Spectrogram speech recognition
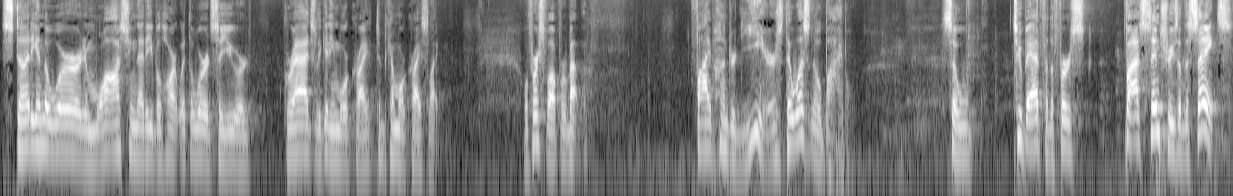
Studying the word and washing that evil heart with the word so you are gradually getting more Christ, to become more Christ like. Well, first of all, for about 500 years, there was no Bible. So, too bad for the first five centuries of the saints.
